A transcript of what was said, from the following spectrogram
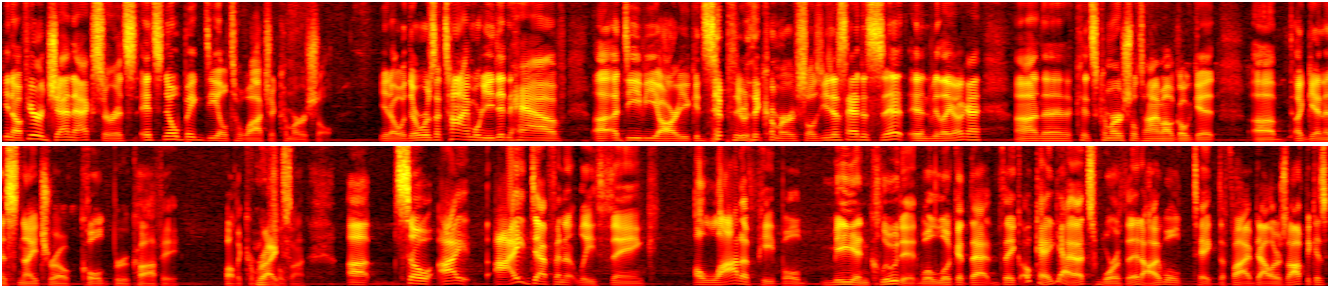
you know if you're a Gen Xer, it's it's no big deal to watch a commercial. You know, there was a time where you didn't have uh, a DVR; you could zip through the commercials. You just had to sit and be like, "Okay, uh, the, it's commercial time. I'll go get uh, a Guinness Nitro cold brew coffee while the commercial's Right. on." Uh, so I I definitely think a lot of people, me included, will look at that and think, "Okay, yeah, that's worth it. I will take the five dollars off." Because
